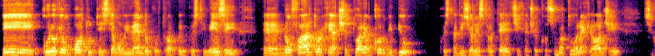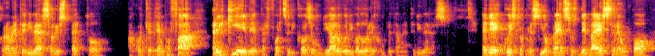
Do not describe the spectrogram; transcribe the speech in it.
E quello che un po' tutti stiamo vivendo purtroppo in questi mesi eh, non fa altro che accentuare ancora di più questa visione strategica, cioè il consumatore che oggi sicuramente è diverso rispetto a qualche tempo fa, richiede per forza di cose un dialogo di valore completamente diverso. Ed è questo che io penso debba essere un po'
